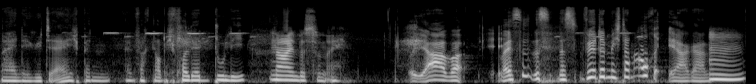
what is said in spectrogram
Meine Güte, ey, ich bin einfach, glaube ich, voll der Dulli. Nein, bist du nicht. Ja, aber weißt du, das, das würde mich dann auch ärgern. Mhm.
